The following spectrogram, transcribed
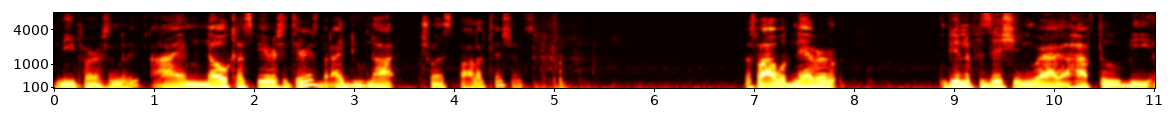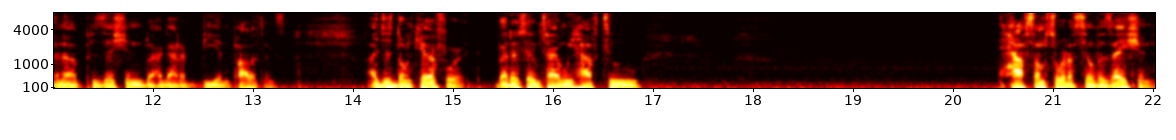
me personally, I am no conspiracy theorist, but I do not trust politicians. That's why I will never be in a position where I have to be in a position that I gotta be in politics. I just don't care for it. But at the same time, we have to have some sort of civilization,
